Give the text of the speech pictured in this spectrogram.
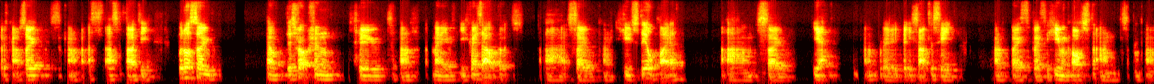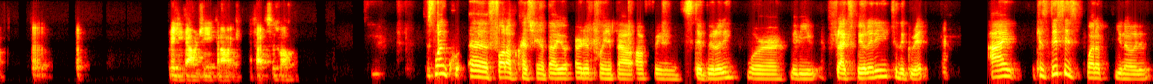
both kind of so kind of as, as society, but also kind of disruption to, to kind of many of Ukraine's outputs. Uh, so kind of huge steel player. Um, so yeah, I'm really really sad to see kind of both both the human cost and, and kind of the, the, really damaging economic effects as well. Just one uh, follow-up question about your earlier point about offering stability or maybe flexibility to the grid. I because this is one of you know the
